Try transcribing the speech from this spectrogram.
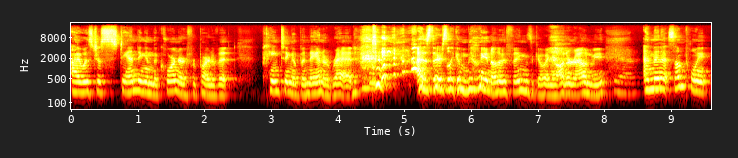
I was just standing in the corner for part of it, painting a banana red, as there's like a million other things going on around me. Yeah. And then at some point,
